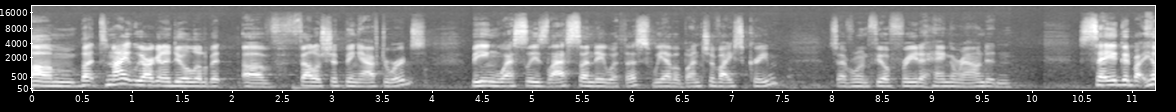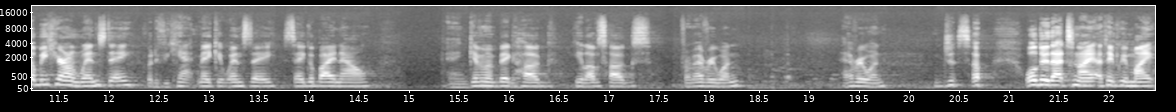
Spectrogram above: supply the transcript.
Um, but tonight we are going to do a little bit of fellowshipping afterwards. Being Wesley's last Sunday with us, we have a bunch of ice cream. So everyone feel free to hang around and say a goodbye. He'll be here on Wednesday, but if you can't make it Wednesday, say goodbye now and give him a big hug. He loves hugs from everyone. Everyone. Just so we'll do that tonight. I think we might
